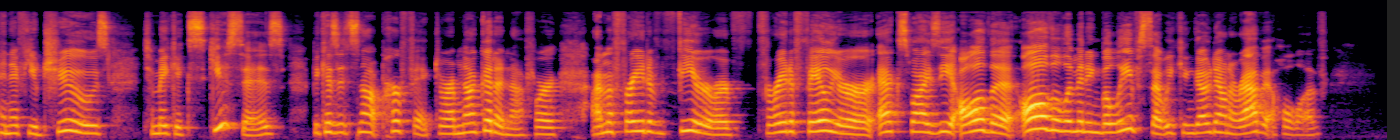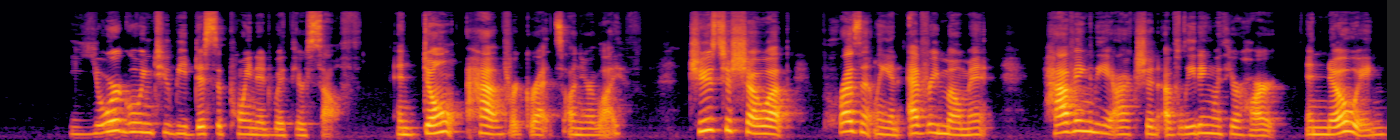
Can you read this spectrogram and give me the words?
And if you choose to make excuses because it's not perfect or I'm not good enough or I'm afraid of fear or afraid of failure or XYZ, all the all the limiting beliefs that we can go down a rabbit hole of, you're going to be disappointed with yourself and don't have regrets on your life. Choose to show up presently in every moment, having the action of leading with your heart and knowing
